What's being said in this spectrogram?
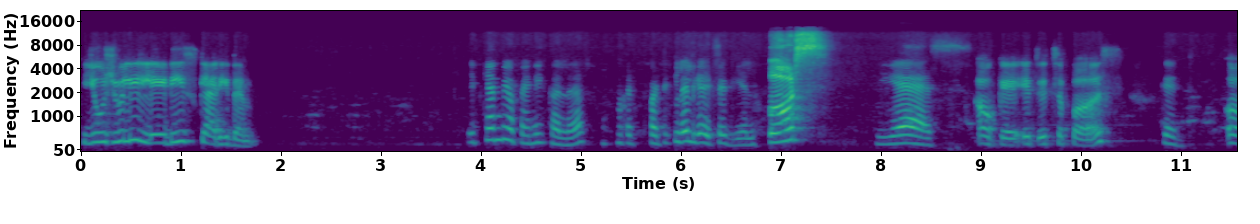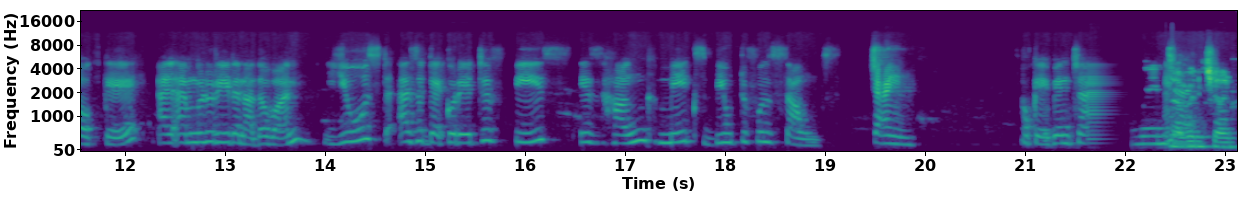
Usually ladies carry them. It can be of any color, but particularly I said yellow. Purse? Yes. Okay, it's, it's a purse. Good. Okay, I, I'm going to read another one. Used as a decorative piece is hung, makes beautiful sounds. Chime. Okay, wind chime. Wind chime. Yeah, wind chime.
